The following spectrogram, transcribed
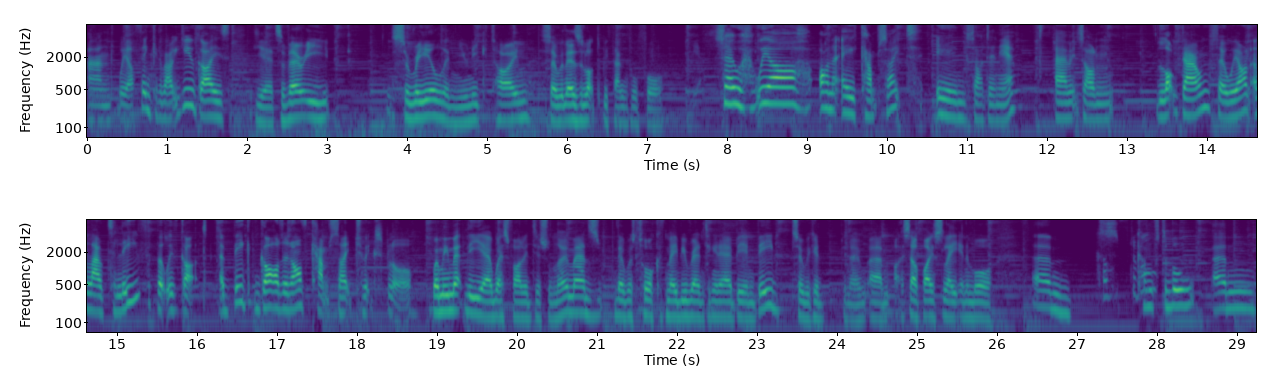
and we are thinking about you guys. Yeah it's a very surreal and unique time so there's a lot to be thankful for. So we are on a campsite in Sardinia. Um, it's on lockdown, so we aren't allowed to leave, but we've got a big garden of campsite to explore. When we met the uh, Westphalia Digital Nomads, there was talk of maybe renting an Airbnb so we could, you know, um, self-isolate in a more um, comfortable, comfortable um,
